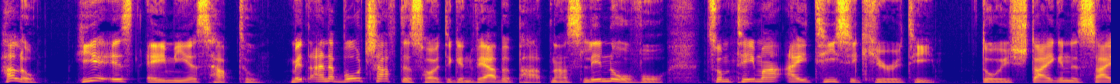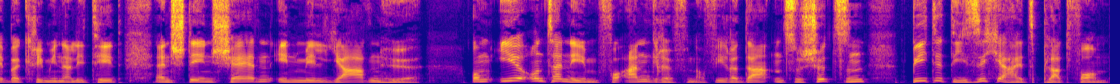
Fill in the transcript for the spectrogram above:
Hallo, hier ist Amias Haptu mit einer Botschaft des heutigen Werbepartners Lenovo zum Thema IT-Security. Durch steigende Cyberkriminalität entstehen Schäden in Milliardenhöhe. Um Ihr Unternehmen vor Angriffen auf Ihre Daten zu schützen, bietet die Sicherheitsplattform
